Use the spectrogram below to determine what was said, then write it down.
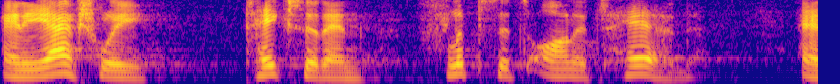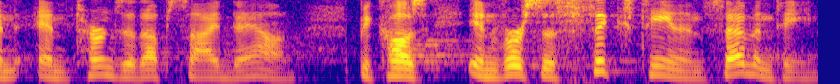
and he actually takes it and flips it on its head and, and turns it upside down. Because in verses 16 and 17,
